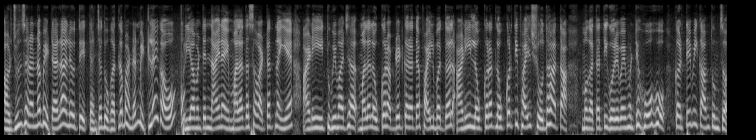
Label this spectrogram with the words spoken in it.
अर्जुन सरांना भेटायला आले होते. त्यांच्या दोघातलं भांडण मिटलंय का हो? प्रिया म्हणते नाही नाही. मला तसं वाटत नाही आहे आणि तुम्ही माझ्या मला लवकर अपडेट करा त्या फाईलबद्दल आणि लवकरात लवकर ती फाईल शोधा आता. मग आता ती गोरेबाई म्हणते हो हो. करते मी काम तुमचं.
